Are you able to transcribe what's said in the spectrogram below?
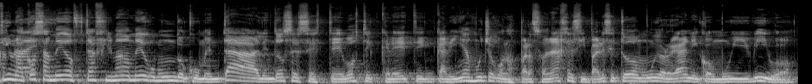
tiene una cosa medio. está filmado medio como un documental. Entonces este, vos te, cre- te encariñas mucho con los personajes y parece todo muy orgánico, muy vivo.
